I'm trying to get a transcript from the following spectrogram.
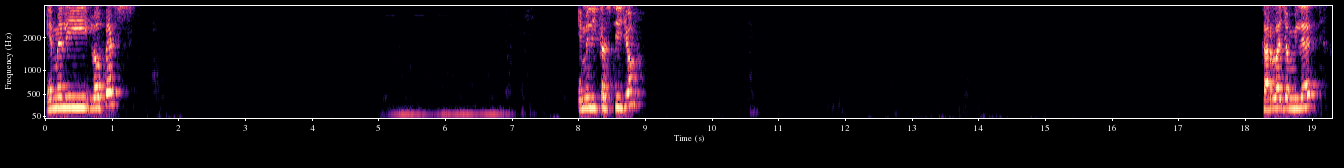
Emily López. Emily Castillo. Carla Yamilet.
